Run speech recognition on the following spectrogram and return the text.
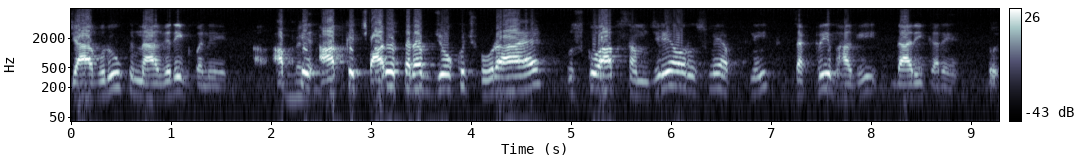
जागरूक नागरिक बने। आपके आपके चारों तरफ़ जो कुछ हो रहा है उसको आप समझें और उसमें अपनी सक्रिय भागीदारी करें। तो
